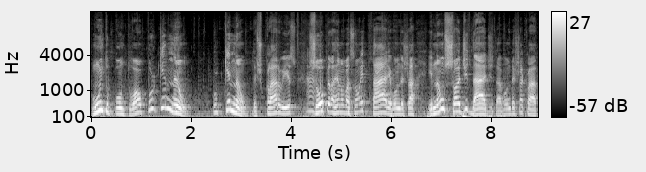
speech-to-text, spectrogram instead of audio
muito pontual, por que não? Por que não? Deixo claro isso. Ah. Sou pela renovação etária, vamos deixar. E não só de idade, tá? Vamos deixar claro.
